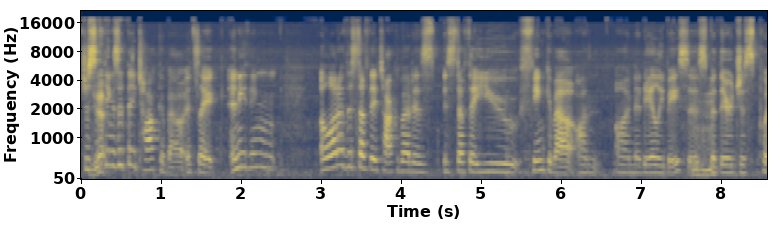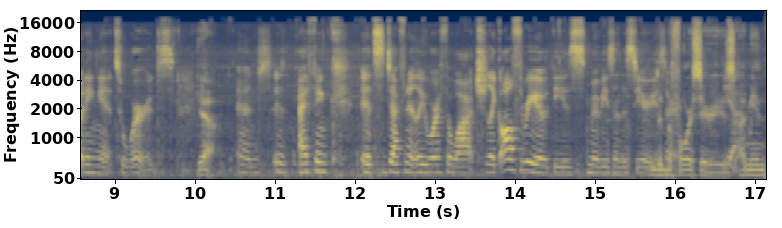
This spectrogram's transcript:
Just Yeah. the things that they talk about. It's like anything. A lot of the stuff they talk about is, is stuff that you think about on on a daily basis, Mm-hmm. but they're just putting it to words. yeah. And it, I think it's definitely worth a watch. Like all three of these movies in the series. the are- before series. yeah. I mean,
